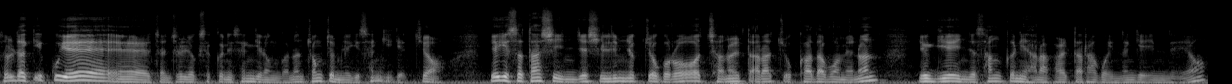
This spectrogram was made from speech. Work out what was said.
서울대학교 입구에 예, 전철 역 세권이 생기는 거는 종점역이 생기겠죠. 여기서 다시 이제 신림역 쪽으로 천을 따라 쭉 가다 보면은 여기에 이제 상권이 하나 발달하고 있는 게 있네요.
